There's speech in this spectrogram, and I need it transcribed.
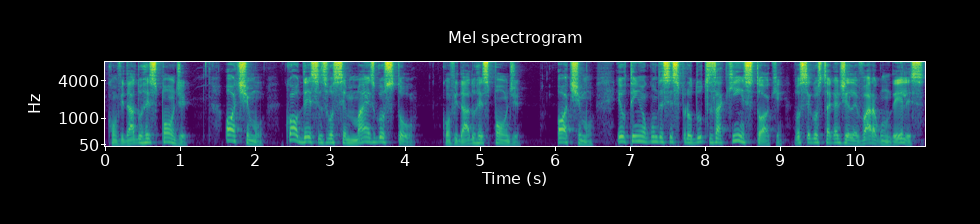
Convidado responde: Ótimo! Qual desses você mais gostou? Convidado responde: Ótimo! Eu tenho algum desses produtos aqui em estoque. Você gostaria de levar algum deles?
